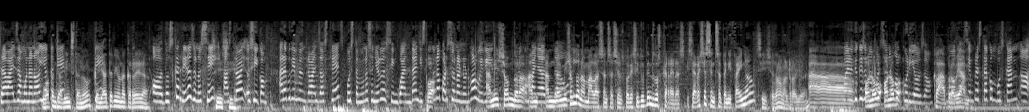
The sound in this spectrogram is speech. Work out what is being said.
treballs amb una Ho noia va que penjar té... a l'Insta, no? Que té- ja tenia una carrera. o dos carreres, o no sé, Sí, i fas sí. treball... O sigui, com ara podíem fer un treball dels tres, doncs també una senyora de 50 anys, i Però- és una persona normal, vull dir... A mi això em dona, a, companya a, a mi això em dona males sensacions, perquè si tu tens dues carreres i segueixes sense tenir feina... Sí, això dona mal rotllo, eh? Uh, Bueno, diu que és o una no, persona o no, molt curiosa. Clar, però molt, que aviam. sempre està com buscant uh,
